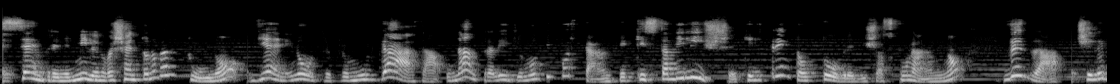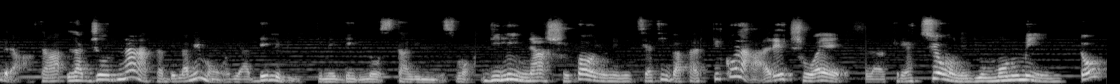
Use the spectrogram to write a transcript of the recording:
Sempre nel 1991 viene inoltre promulgata un'altra legge molto importante che stabilisce che il 30 ottobre di ciascun anno verrà celebrata la giornata della memoria delle vittime dello stalinismo. Di lì nasce poi un'iniziativa particolare, cioè la creazione di un monumento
